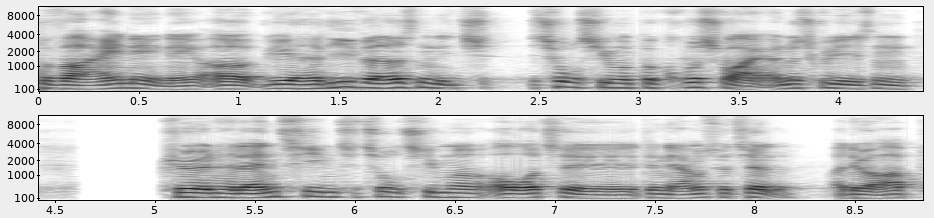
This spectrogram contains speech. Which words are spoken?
på vejen ind, ikke? Og vi havde lige været sådan i, i to timer på Krusvej, og nu skulle vi sådan køre en halvanden time til to timer over til det nærmeste hotel. Og det var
